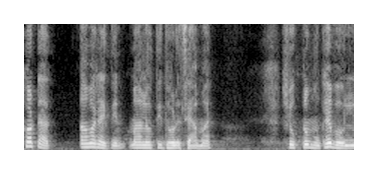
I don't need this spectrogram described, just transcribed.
হঠাৎ আমার একদিন মালতী ধরেছে আমার শুকনো মুখে বলল,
